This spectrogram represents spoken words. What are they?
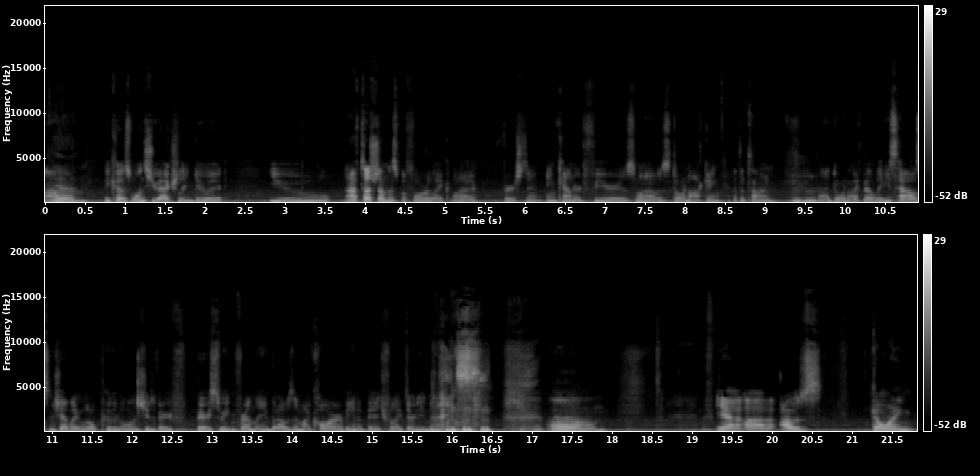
Um, Yeah. Because once you actually do it, you. And I've touched on this before. Like when I first en- encountered fear is when I was door knocking at the time. Mm-hmm. And I door knocked that lady's house, and she had like a little poodle, and she was very, very sweet and friendly. But I was in my car being a bitch for like thirty minutes. um, yeah, uh, I was going,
